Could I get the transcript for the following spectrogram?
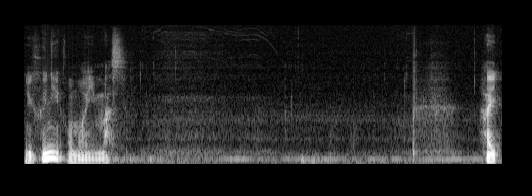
いうふうに思いますはい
